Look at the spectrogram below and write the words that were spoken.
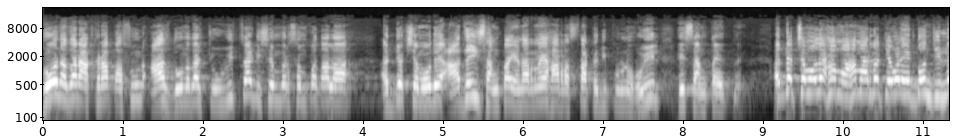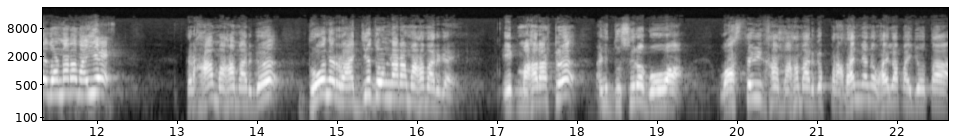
दोन हजार अकरा पासून आज दोन हजार चोवीसचा डिसेंबर संपत आला. अध्यक्ष महोदय आजही सांगता येणार नाही हा रस्ता कधी पूर्ण होईल हे सांगता येत नाही. अध्यक्ष महोदय हा महामार्ग केवळ एक दोन जिल्हे जोडणारा नाहीये. तर हा महामार्ग दोन राज्य जोडणारा महामार्ग आहे. एक महाराष्ट्र आणि दुसरं गोवा. वास्तविक हा महामार्ग प्राधान्यानं व्हायला पाहिजे होता.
